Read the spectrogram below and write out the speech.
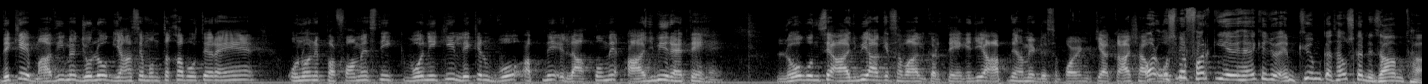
देखिए माजी में जो लोग यहाँ से मुंतखब होते रहे हैं उन्होंने परफॉर्मेंस नहीं वो नहीं की लेकिन वो अपने इलाकों में आज भी रहते हैं। लोग उनसे आज भी आके सवाल करते हैं कि जी आपने हमें डिसअपॉइंट किया काश आप और उसमें फ़र्क ये है कि जो एम का था उसका निज़ाम था।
